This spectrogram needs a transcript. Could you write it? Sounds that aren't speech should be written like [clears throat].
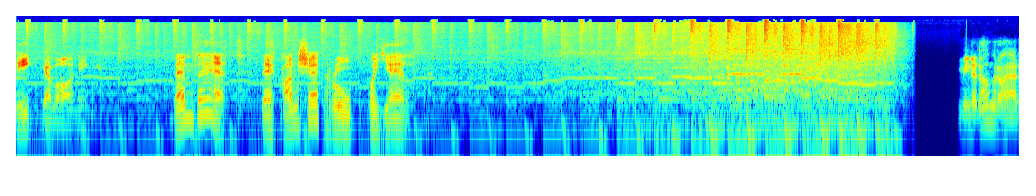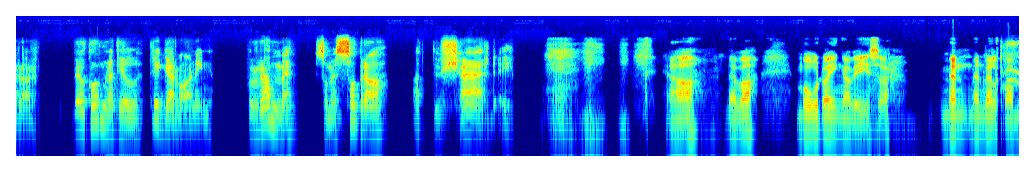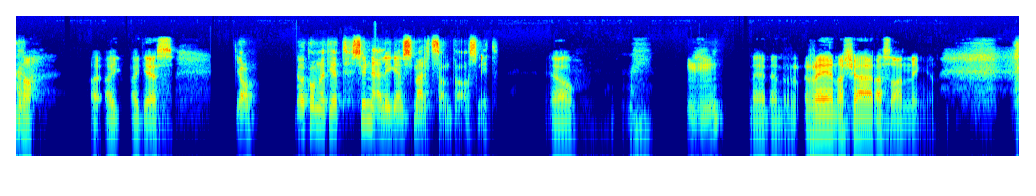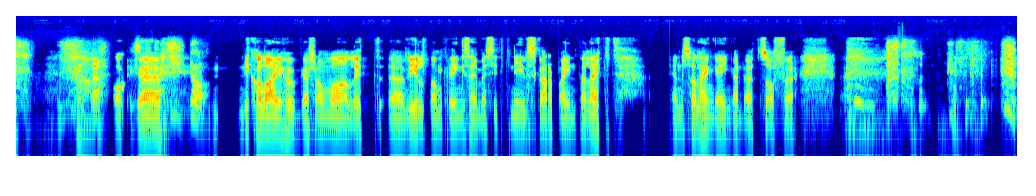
triggervarning. Vem vet, det är kanske ett rop på hjälp. Mina damer och herrar, välkomna till Triggervarning. Programmet som är så bra att du skär dig. Ja, det var mod och inga visor. Men, men välkomna, [laughs] I, I, I guess. Ja, välkomna till ett synnerligen smärtsamt avsnitt. Ja, Mm. det är den rena kära sanningen. Ja, och eh, Ja, Nikolaj hugger som vanligt eh, vilt omkring sig med sitt knivskarpa intellekt. Än så länge inga dödsoffer. [laughs]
